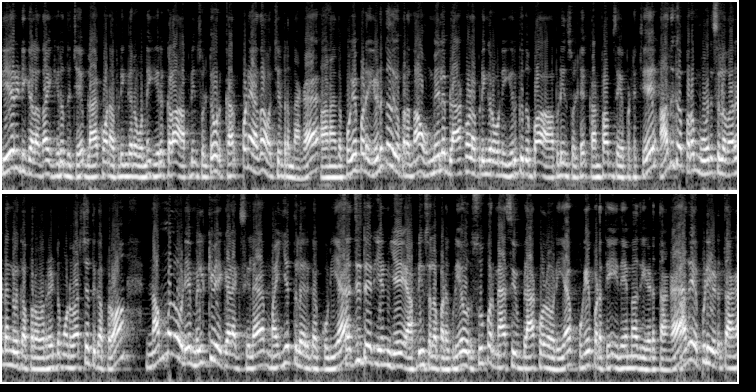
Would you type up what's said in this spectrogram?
தியரிட்டிக்கலாக தான் இருந்துச்சு. பிளாக் ஹோல் அப்படிங்கிற ஒன்று இருக்கலாம் அப்படின்னு சொல்லிட்டு ஒரு கற்பனையாக தான் வச்சுட்டு இருந்தாங்க. ஆனால் அந்த புகைப்படம் எடுத்ததுக்கு அப்புறம் தான் உண்மையிலே பிளாக் ஹோல் அப்படிங்கிற ஒன்று இருக்குதுப்பா அப்படின்னு சொல்லிட்டு கன்ஃபார்ம் செய்யப்பட்டுச்சு. அதுக்கப்புறம் ஒரு சில வருடங்களுக்கு அப்புறம் ஒரு ரெண்டு மூணு வருஷத்துக்கு அப்புறம் நம்மளுடைய மில்கிவே கேலக்சியில் மையத்தில் இருக்கக்கூடிய சஜிடேரியன் ஏ அப்படின்னு சொல்லப்படக்கூடிய ஒரு சூப்பர் மேசிவ் பிளாக் ஹோலோடைய புகைப்படத்தையும் இதே மாதிரி எடுத்தாங்க. அதை எப்படி எடுத்தாங்க?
